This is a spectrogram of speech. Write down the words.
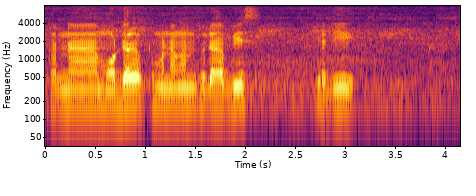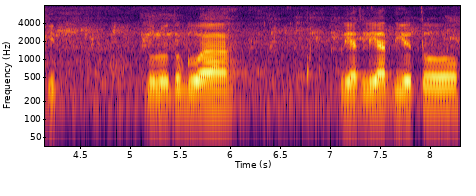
Karena modal kemenangan sudah habis. Jadi dulu tuh gua lihat-lihat di YouTube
